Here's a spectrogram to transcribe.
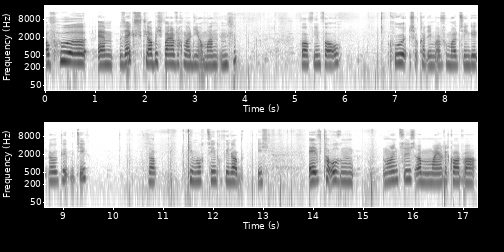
auf Höhe ähm, 6, glaube ich, waren einfach mal Diamanten. war auf jeden Fall auch cool. Ich habe gerade eben einfach mal 10 Gegner gekillt mit Tick. So, geben noch 10 Trophäen, da habe ich 11.090, aber mein Rekord war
